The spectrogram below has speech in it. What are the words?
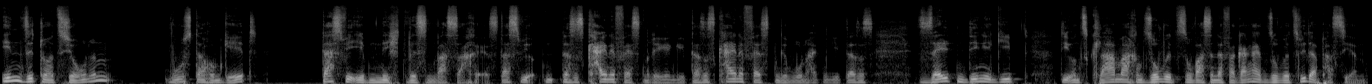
in Situationen, wo es darum geht, dass wir eben nicht wissen, was Sache ist, dass, wir, dass es keine festen Regeln gibt, dass es keine festen Gewohnheiten gibt, dass es selten Dinge gibt, die uns klar machen, so wird sowas in der Vergangenheit, so wird es wieder passieren.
